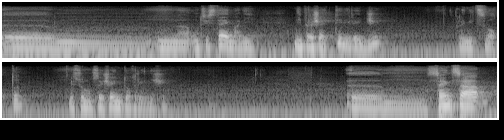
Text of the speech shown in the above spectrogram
ehm, un, un sistema di di precetti, di leggi, le mitzvot, che sono 613. Ehm, senza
